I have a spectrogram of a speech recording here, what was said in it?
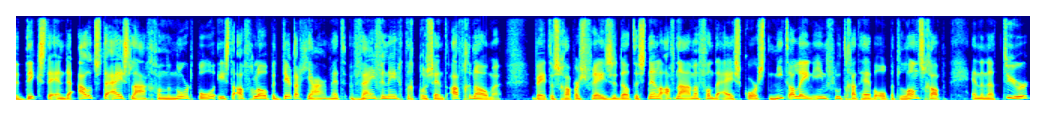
De dikste en de oudste ijslaag van de Noordpool is de afgelopen 30 jaar met 95% afgenomen. Wetenschappers vrezen dat de snelle afname van de ijskorst niet alleen invloed gaat hebben op het landschap en de natuur,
